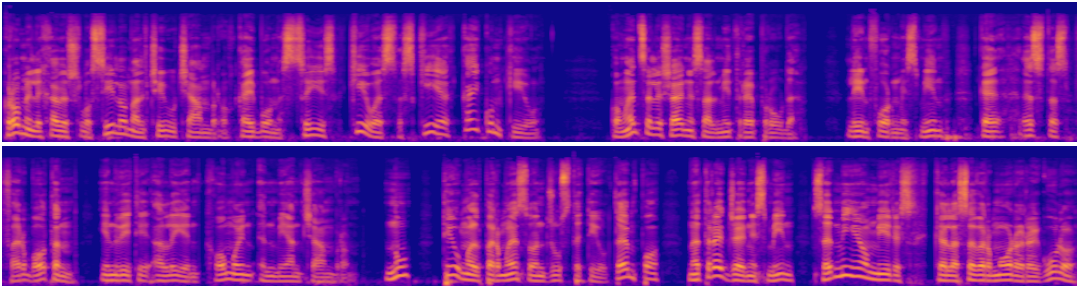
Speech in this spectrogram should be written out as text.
Krome li havis losilon al ciu chambro, cae bone sciis, kiu estas kie, cae cun kiu. Comence li shainis al mi tre pruda. Li informis min, che estas verboten inviti alien homoin en mian chambron. Nu, tiu malpermeso en giuste tiu tempo ne tre genis min, sed mi io miris, che la severmora regulo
